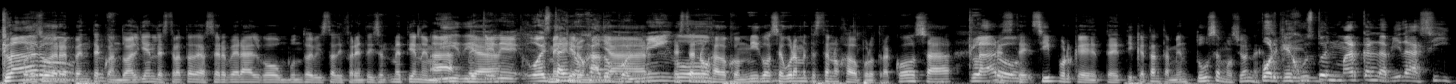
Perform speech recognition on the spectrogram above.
claro. Por eso de repente cuando alguien les trata de hacer ver algo, un punto de vista diferente, dicen, me tiene Ah, me envidia. tiene- o está me enojado humillar, conmigo. Está enojado conmigo. Seguramente está enojado por otra cosa. Claro. Este, sí, porque te etiquetan también tus emociones. Porque justo enmarcan la vida así.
